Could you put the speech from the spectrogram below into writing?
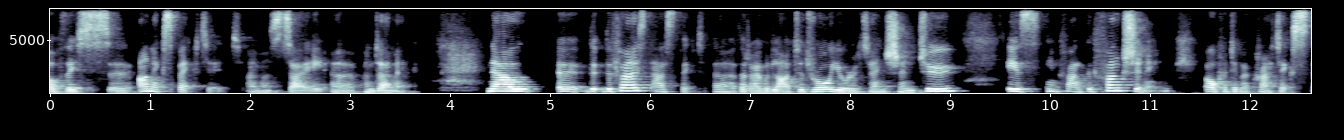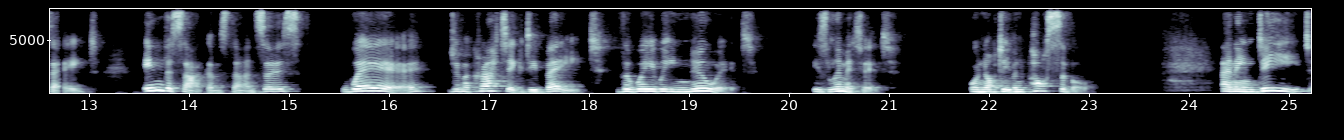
of this uh, unexpected, I must say, uh, pandemic. Now, uh, the, the, first aspect uh, that I would like to draw your attention to is, in fact, the functioning of a democratic state in the circumstances where democratic debate, the way we know it, is limited or not even possible and indeed,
